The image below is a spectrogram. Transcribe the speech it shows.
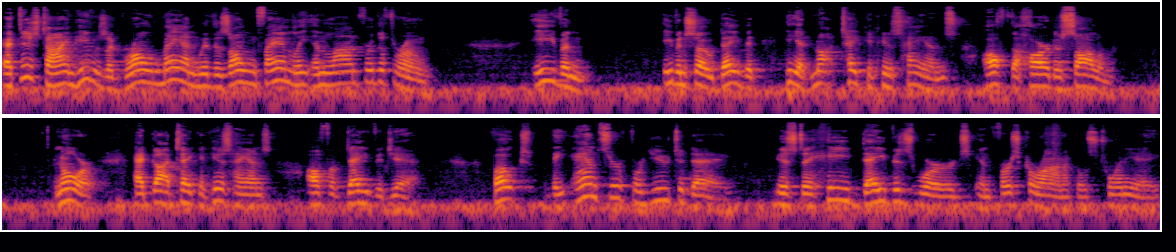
At this time, he was a grown man with his own family in line for the throne. Even, even so, David, he had not taken his hands off the heart of Solomon, nor had God taken his hands off of David yet. Folks, the answer for you today is to heed David's words in 1 Chronicles 28,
